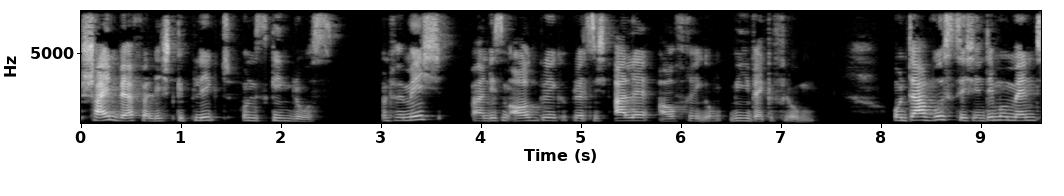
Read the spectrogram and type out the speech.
Scheinwerferlicht geblickt und es ging los. Und für mich war in diesem Augenblick plötzlich alle Aufregung wie weggeflogen. Und da wusste ich, in dem Moment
